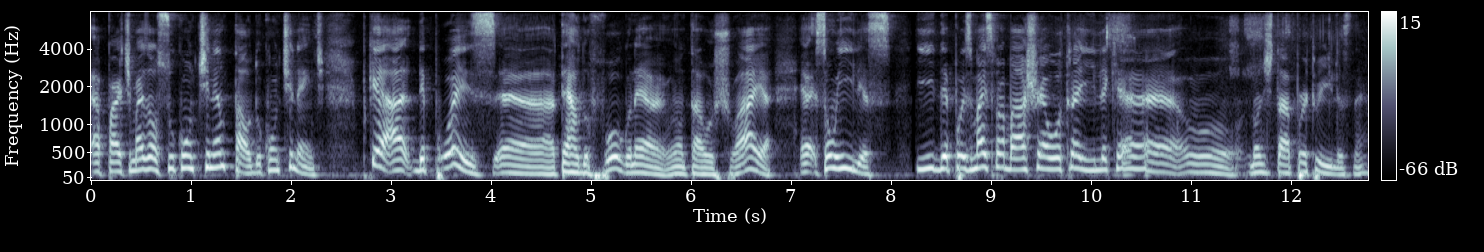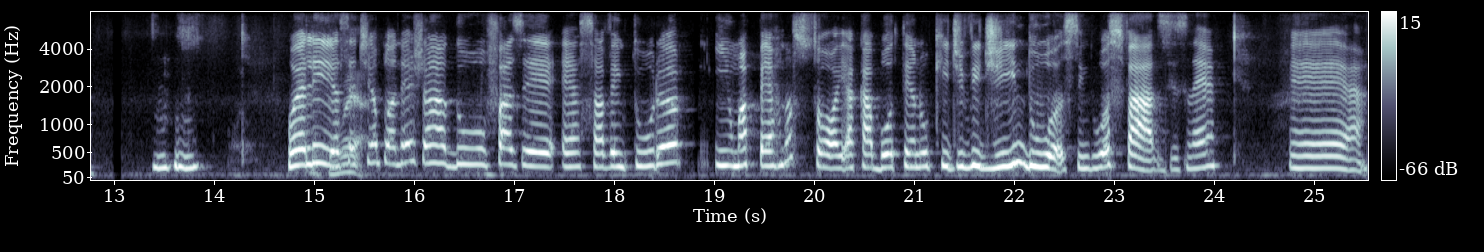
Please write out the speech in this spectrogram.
a parte mais ao sul continental, do continente. Porque a, depois, é, a Terra do Fogo, né, onde está o Ushuaia, é, são ilhas. E depois, mais para baixo, é outra ilha, que é o, onde está Porto Ilhas, né? Uhum. O Elias, então, é... você tinha planejado fazer essa aventura em uma perna só e acabou tendo que dividir em duas, em duas fases, né? É,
